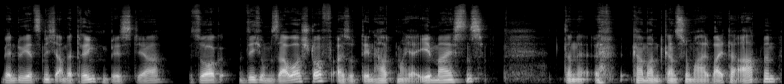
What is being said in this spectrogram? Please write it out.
wenn du jetzt nicht am Ertrinken bist, ja, sorg dich um Sauerstoff, also den hat man ja eh meistens, dann äh, kann man ganz normal weiteratmen.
